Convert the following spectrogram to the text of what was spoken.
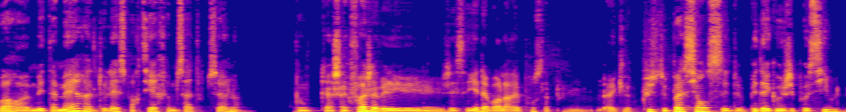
voire, euh, mais ta mère, elle te laisse partir comme ça toute seule. Donc à chaque fois, j'avais, j'essayais d'avoir la réponse la plus, avec le plus de patience et de pédagogie possible,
